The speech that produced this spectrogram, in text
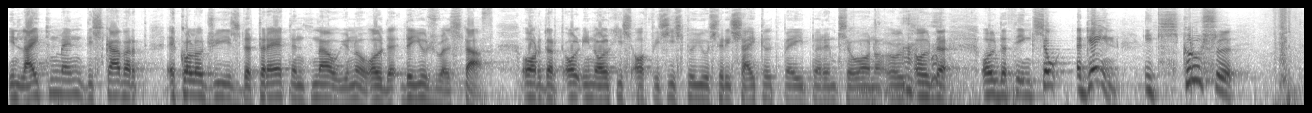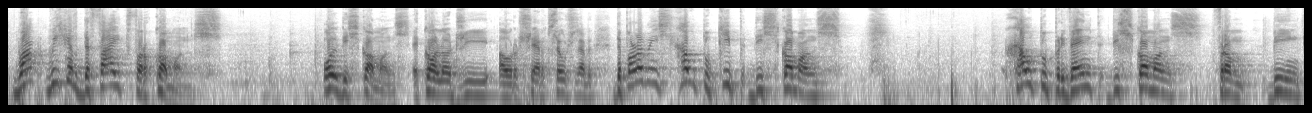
enlightenment, discovered ecology is the threat, and now, you know, all the, the usual stuff. Ordered all in all his offices to use recycled paper and so on, all, all, the, all the things. So again, it's crucial. What we have the fight for commons. All these commons, ecology, our shared social. The problem is how to keep these commons, how to prevent these commons from being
